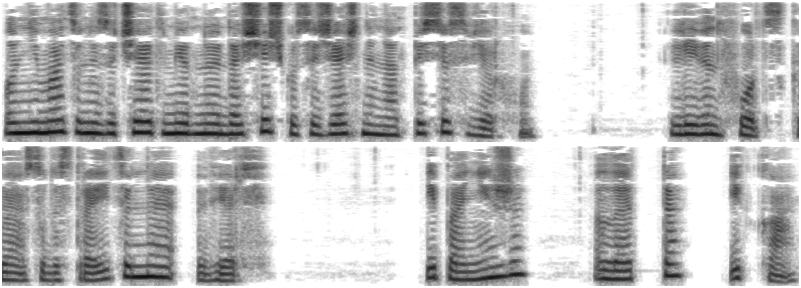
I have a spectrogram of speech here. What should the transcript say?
он внимательно изучает медную дощечку с изящной надписью сверху. «Ливенфордская судостроительная верфь». И пониже «Летта» и «К».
